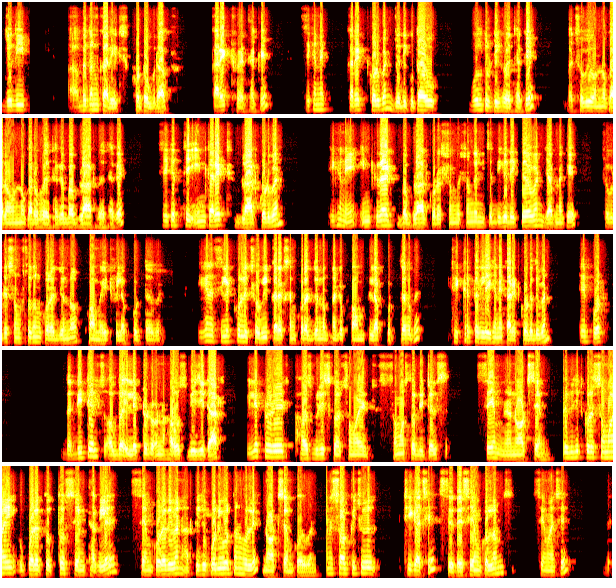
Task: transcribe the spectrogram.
যদি আবেদনকারীর ফটোগ্রাফ কারেক্ট হয়ে থাকে, সেখানে কারেক্ট করবেন। যদি কোথাও ভুল ত্রুটি হয়ে থাকে বা ছবি অন্য কারও অন্য কারও হয়ে থাকে বা ব্লাড হয়ে থাকে, সেক্ষেত্রে ইনকারেক্ট ব্লাড করবেন। এখানে ইনকারেক্ট বা ব্লাড করার সঙ্গে সঙ্গে নিচের দিকে দেখতে পাবেন যে আপনাকে ছবিটা সংশোধন করার জন্য ফর্ম এইট ফিল করতে হবে। এখানে সিলেক্ট করলে ছবি কারেকশন করার জন্য আপনাকে ফর্ম ফিল করতে হবে। ঠিকঠাক থাকলে এখানে কারেক্ট করে দেবেন। এরপর the details of the elector on house visit আর ইলেক্টরের হাউস ভিজিট করার সময় সমস্ত ডিটেলস সেম না নট সেম ভিজিট করার সময় উপরের তথ্য সেম থাকলে সেম করে দিবেন, আর কিছু পরিবর্তন হলে নট সেম করবেন। মানে সবকিছু ঠিক আছে সেটা সেম করলাম সেম আছে।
